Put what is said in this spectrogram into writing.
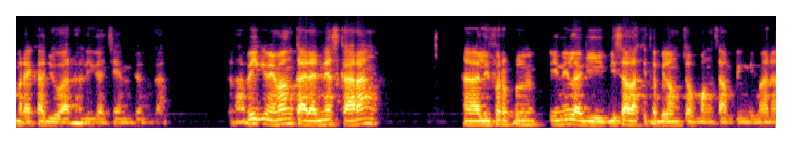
mereka juara Liga Champion kan. Tetapi memang keadaannya sekarang uh, Liverpool ini lagi bisa lah kita bilang compang camping di mana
